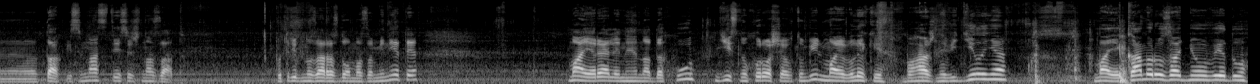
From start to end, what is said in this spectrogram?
Е, так, 18 тисяч назад. Потрібно зараз вдома замінити. Має релінги на даху, дійсно хороший автомобіль, має велике багажне відділення, має камеру заднього виду,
